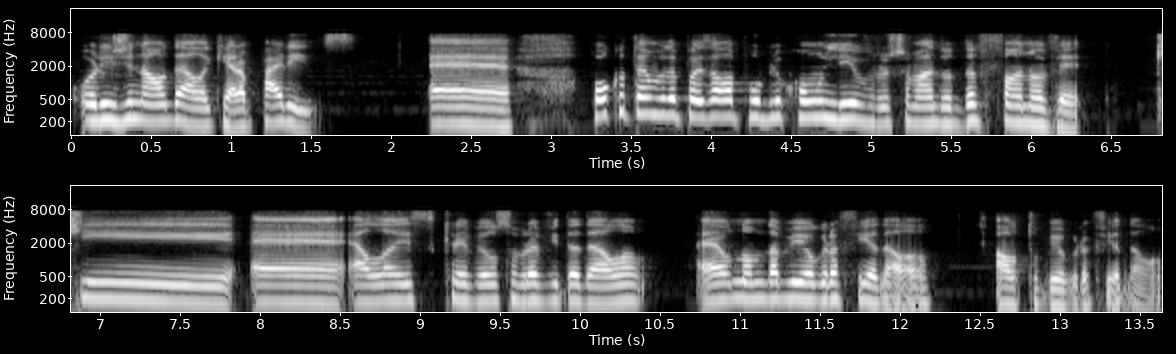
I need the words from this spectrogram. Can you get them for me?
original dela, que era Paris. É, pouco tempo depois ela publicou um livro chamado The Fun of It, que é, ela escreveu sobre a vida dela. É o nome da biografia dela, autobiografia dela.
